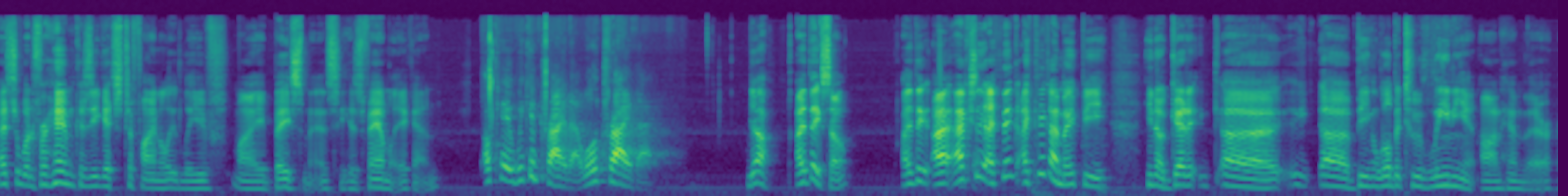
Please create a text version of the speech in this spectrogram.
That's a win for him because he gets to finally leave my basement and see his family again. Okay, we can try that. We'll try that. Yeah, I think so. I think I actually I think I think I might be, you know, get it, uh, uh, being a little bit too lenient on him there.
